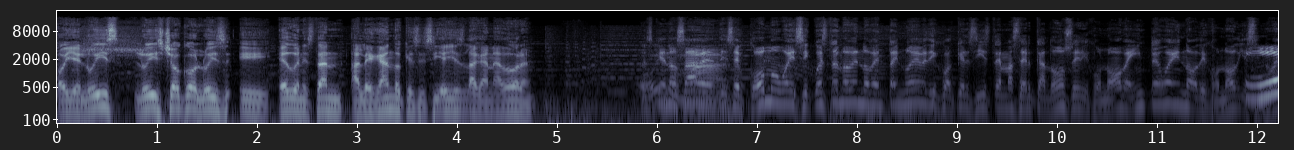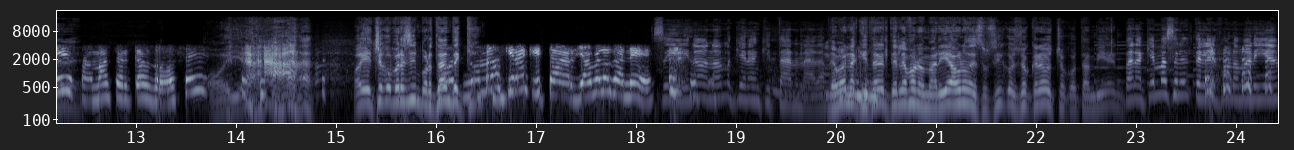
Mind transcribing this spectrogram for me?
Oye, Luis, Luis Choco, Luis y Edwin están alegando que sí, sí, ella es la ganadora. Es que no sabe, dice, ¿cómo, güey? Si cuesta 9.99, dijo aquel sí está más cerca 12, dijo, no, 20, güey, no, dijo, no, Sí, 19. está más cerca 12. Oye, Oye, Choco, pero es importante. No, no me lo quieran quitar, ya me lo gané. Sí, no, no, no quieran quitar nada. Le van a quitar el teléfono a María, a uno de sus hijos, yo creo, Choco, también. ¿Para qué más en el teléfono, María?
